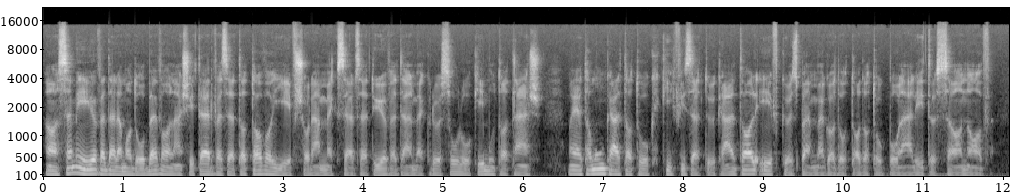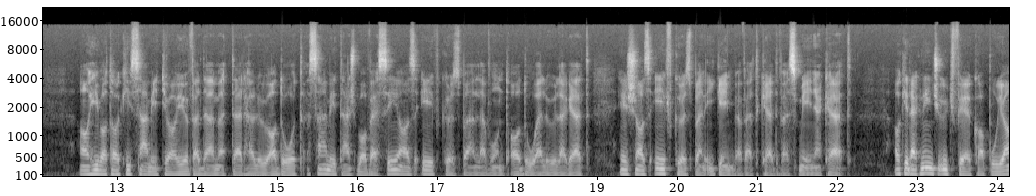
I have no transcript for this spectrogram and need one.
A személyi jövedelemadó bevallási tervezet a tavalyi év során megszerzett jövedelmekről szóló kimutatás, melyet a munkáltatók kifizetők által évközben megadott adatokból állít össze a NAV. A hivatal kiszámítja a jövedelmet terhelő adót, számításba veszi az évközben levont adóelőleget és az évközben igénybe vett kedvezményeket. Akinek nincs ügyfélkapuja,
